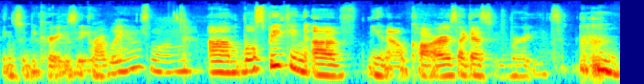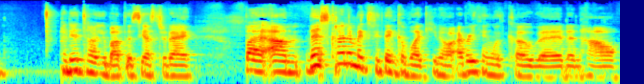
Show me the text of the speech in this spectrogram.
things would be crazy. Probably has one. Um, well, speaking of, you know, cars, I guess Uber Eats. I did tell you about this yesterday, but um, this kind of makes me think of like, you know, everything with COVID and how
